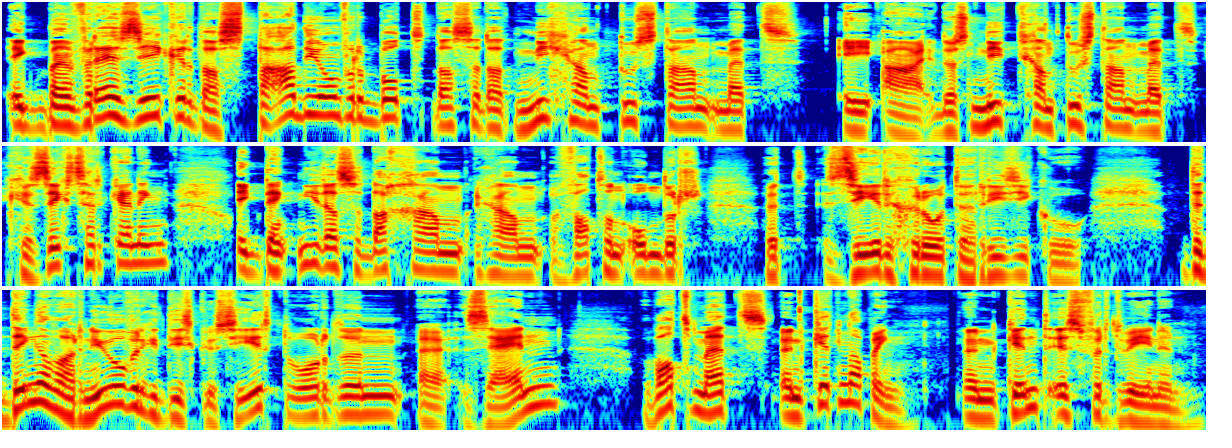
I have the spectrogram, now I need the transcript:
Ik ben vrij zeker dat stadionverbod, dat ze dat niet gaan toestaan met AI. Dus niet gaan toestaan met gezichtsherkenning. Ik denk niet dat ze dat gaan, gaan vatten onder het zeer grote risico. De dingen waar nu over gediscussieerd worden eh, zijn... Wat met een kidnapping? Een kind is verdwenen.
